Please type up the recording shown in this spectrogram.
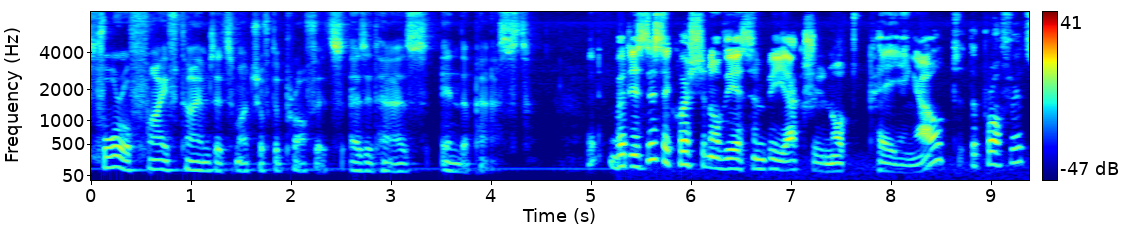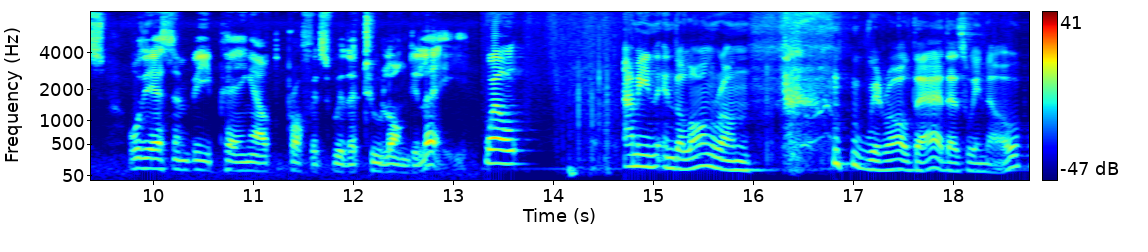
four or five times as much of the profits as it has in the past. But, but is this a question of the SNB actually not paying out the profits, or the SNB paying out the profits with a too long delay? Well, I mean, in the long run, we're all dead, as we know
